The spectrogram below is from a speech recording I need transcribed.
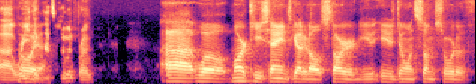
uh, where oh, do you think yeah. that's coming from? Uh, well, Marquis Haynes got it all started. He, he, was doing some sort of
